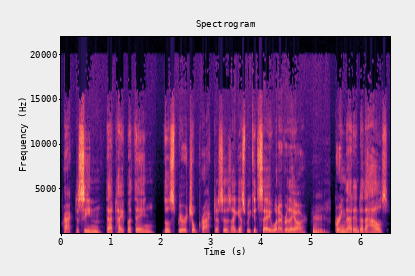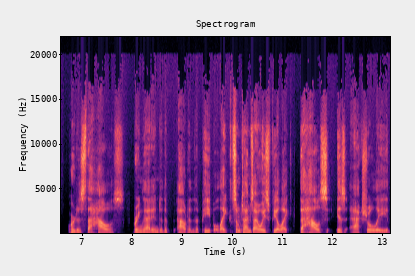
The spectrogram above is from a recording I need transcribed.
practicing that type of thing, those spiritual practices, I guess we could say whatever they are, Hmm. bring that into the house, or does the house bring that into the out of the people? Like sometimes I always feel like the house is actually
